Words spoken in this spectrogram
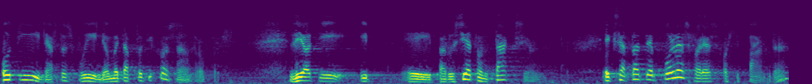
ό,τι είναι αυτός που είναι ο μεταπτωτικός άνθρωπος. Διότι η, η παρουσία των τάξεων εξαρτάται πολλές φορές όχι πάντα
